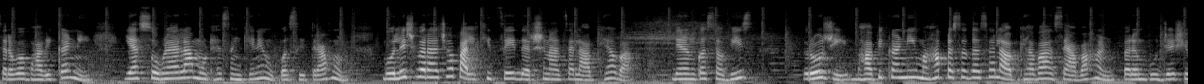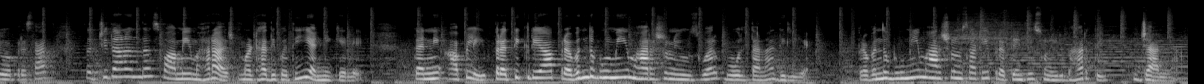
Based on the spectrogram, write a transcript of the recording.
सर्व भाविकांनी या सोहळ्याला मोठ्या संख्येने उपस्थित राहून भोलेश्वराच्या पालखीचे दर्शनाचा लाभ घ्यावा. दिनांक सव्वीस रोजी भाविकांनी महाप्रसादाचा लाभ घ्यावा असे आवाहन परमपूज्य शिवप्रसाद सच्चिदानंद स्वामी महाराज मठाधिपती यांनी केले. त्यांनी आपली प्रतिक्रिया प्रबंधभूमी महाराष्ट्र न्यूजवर बोलताना दिली आहे. प्रबंधभूमी महाराष्ट्र न्यूजसाठी प्रतिनिधी सुनील भारती जालना.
